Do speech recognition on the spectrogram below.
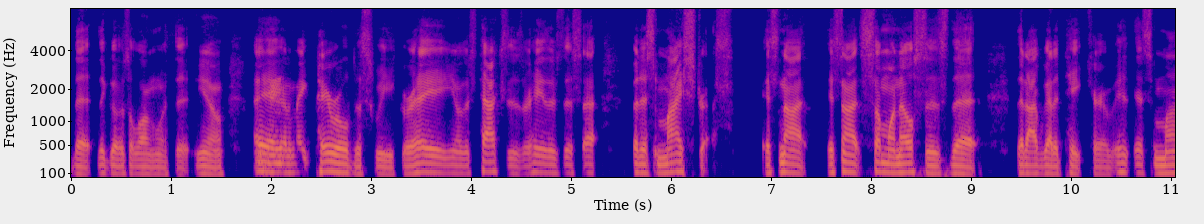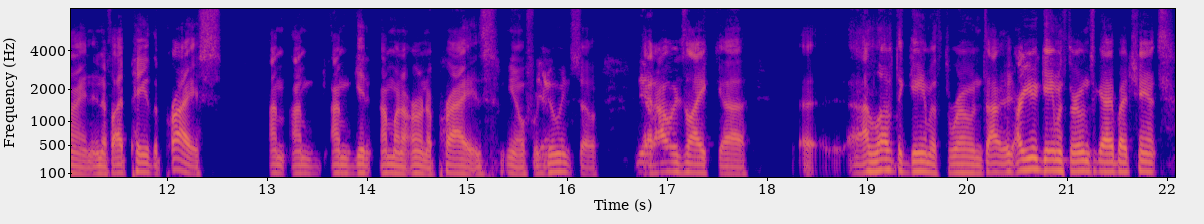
that that goes along with it you know hey i Mhm. got to make payroll this week or hey you know there's taxes or hey there's this that but it's my stress it's not it's not someone else's that that i've got to take care of it, it's mine and if i pay the price i'm i'm i'm getting i'm going to earn a prize you know for Yeah. doing so yeah. and i was like uh uh, I love the Game of Thrones. Are you a Game of Thrones guy by chance?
